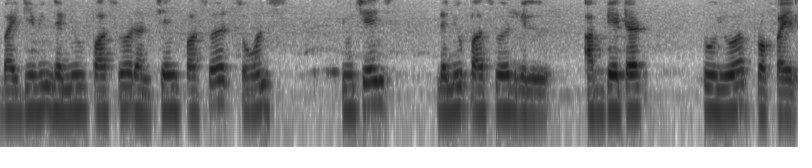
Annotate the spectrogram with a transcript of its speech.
by giving the new password and change password. So once you change the new password will updated to your profile.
